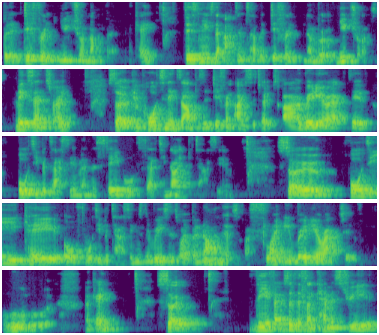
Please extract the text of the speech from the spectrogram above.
but a different neutron number. Okay, this means that atoms have a different number of neutrons. Makes sense, right? So, important examples of different isotopes are radioactive 40 potassium and the stable 39 potassium. So, 40K or 40 potassium is the reasons why bananas are slightly radioactive. Ooh, okay? So, the effects of this on chemistry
